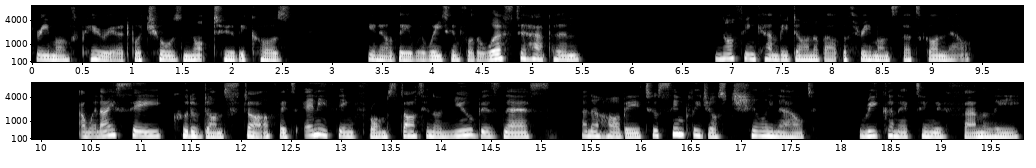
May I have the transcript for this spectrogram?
three month period, but chose not to because, you know, they were waiting for the worst to happen. Nothing can be done about the three months that's gone now. And when I say could have done stuff, it's anything from starting a new business and a hobby to simply just chilling out, reconnecting with family,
